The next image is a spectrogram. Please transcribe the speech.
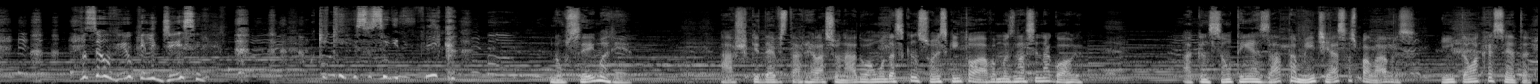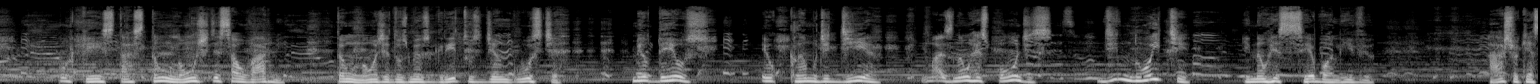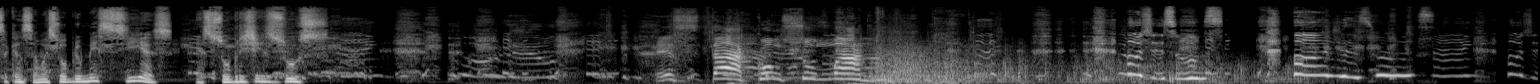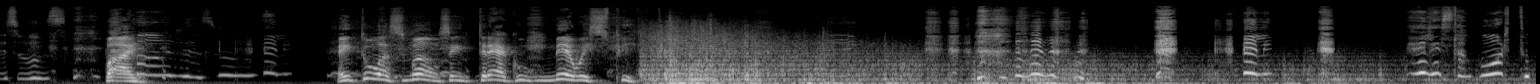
Você ouviu o que ele disse? O que, que isso significa? Não sei, Maria. Acho que deve estar relacionado a uma das canções que entoávamos na sinagoga. A canção tem exatamente essas palavras, e então acrescenta: Por que estás tão longe de salvar-me? Tão longe dos meus gritos de angústia? Meu Deus, eu clamo de dia, mas não respondes, de noite, e não recebo alívio. Acho que essa canção é sobre o Messias, é sobre Jesus. Está consumado! Oh, Jesus! Oh, Jesus! Jesus! Pai, Oh, Jesus! em tuas mãos entrego o meu espírito. Ele. Ele está morto.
